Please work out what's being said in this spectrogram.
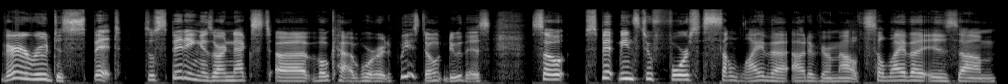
Very rude to spit. So spitting is our next uh, vocab word. Please don't do this. So spit means to force saliva out of your mouth. Saliva is um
